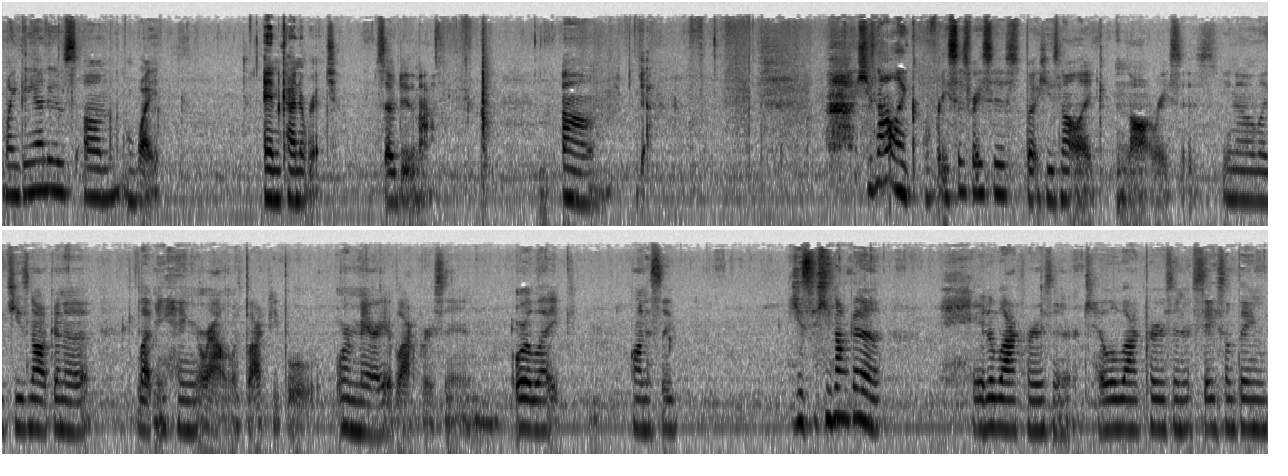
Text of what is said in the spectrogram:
My dad is um white and kind of rich, so do the math. Um, yeah. He's not like racist, racist, but he's not like not racist. You know, like he's not gonna let me hang around with black people or marry a black person or like honestly he's he's not gonna hit a black person or kill a black person or say something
